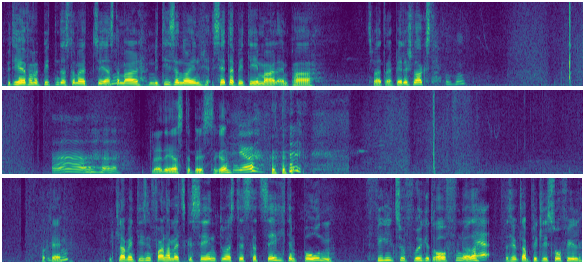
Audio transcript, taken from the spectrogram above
Ich würde dich einfach mal bitten, dass du mal zuerst mhm. einmal mit dieser neuen Setup-Idee mal ein paar, zwei, drei Bälle schlagst. Mhm. Ah. Gleich der erste Beste, gell? Ja. Okay. Mhm. Ich glaube, in diesem Fall haben wir jetzt gesehen, du hast jetzt tatsächlich den Boden viel zu früh getroffen, oder? Ja. Also ich glaube wirklich so viel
